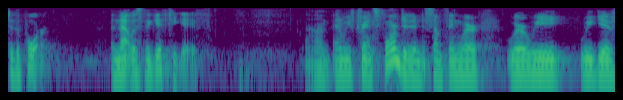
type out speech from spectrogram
to the poor. And that was the gift he gave. Um, and we've transformed it into something where, where we, we give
